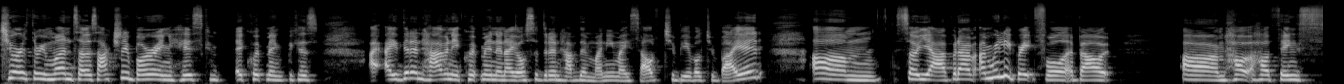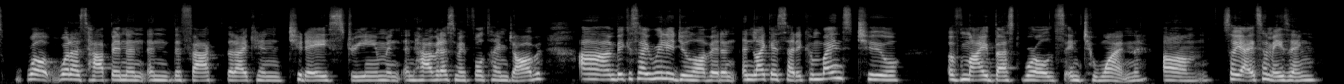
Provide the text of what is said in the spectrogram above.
two or three months, I was actually borrowing his com- equipment because I, I, didn't have any equipment, and I also didn't have the money myself to be able to buy it. Um, so yeah, but I'm I'm really grateful about um, how how things well what has happened and, and the fact that I can today stream and, and have it as my full time job um, because I really do love it. And, and like I said it combines two of my best worlds into one. Um, so yeah it's amazing.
